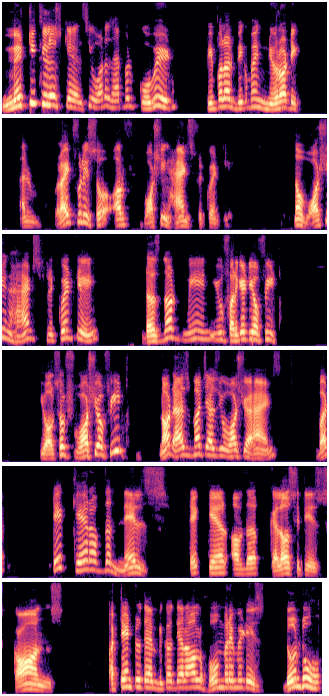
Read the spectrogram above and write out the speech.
Meticulous care. See what has happened. COVID, people are becoming neurotic and rightfully so, or washing hands frequently. Now, washing hands frequently does not mean you forget your feet. You also wash your feet, not as much as you wash your hands, but take care of the nails, take care of the callosities, corns, attend to them because they are all home remedies. Don't do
